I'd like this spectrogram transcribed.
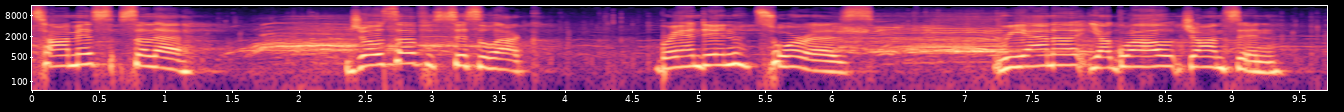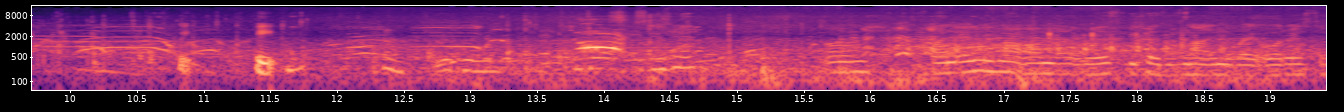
Thomas Saleh. Joseph Sisolak. Brandon Torres. Rihanna Yagual Johnson. Wait, wait. Excuse me? Um, my name is not on that list because it's not in the right order, so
